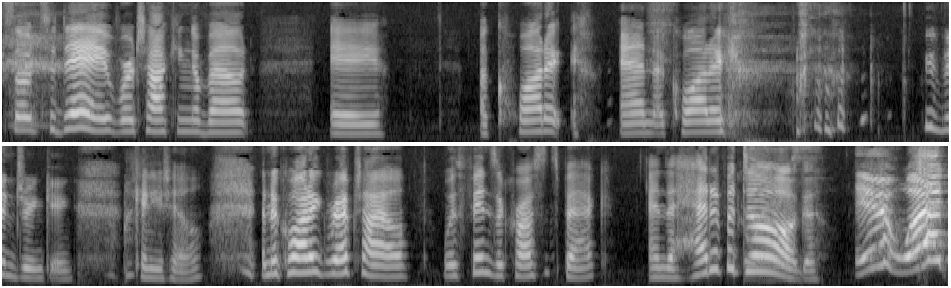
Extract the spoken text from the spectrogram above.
so today we're talking about a aquatic an aquatic We've been drinking. Can you tell? An aquatic reptile with fins across its back and the head of a dog. Ew, what?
